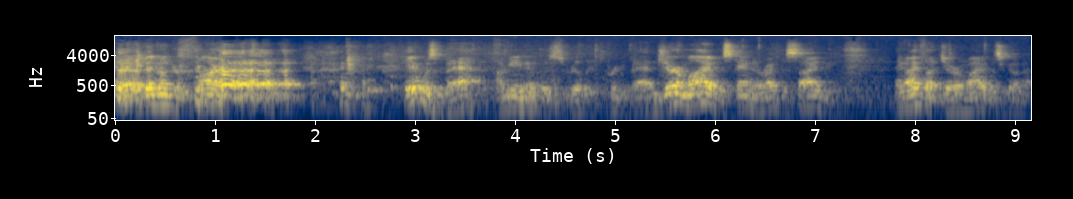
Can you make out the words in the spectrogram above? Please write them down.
and had been under fire. It was bad, I mean, it was really pretty bad, and Jeremiah was standing right beside me, and I thought Jeremiah was gonna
